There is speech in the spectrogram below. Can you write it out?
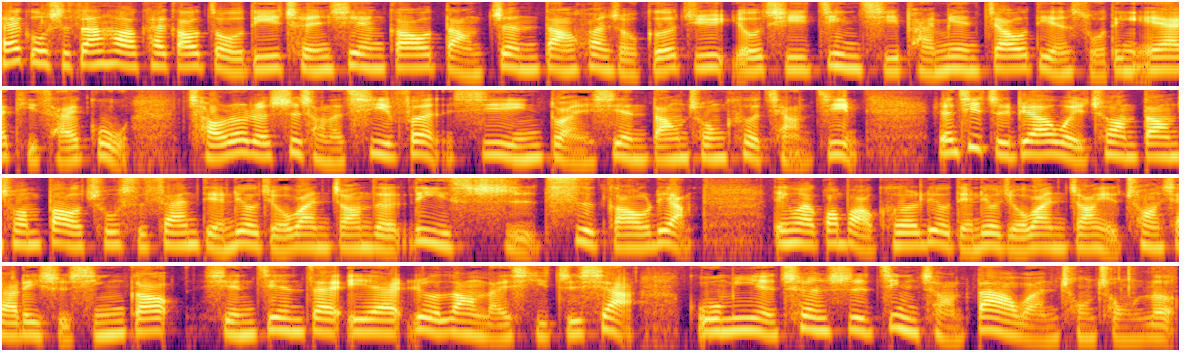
台股十三号开高走低，呈现高档震荡换手格局。尤其近期盘面焦点锁定 AI 题材股，炒热了市场的气氛，吸引短线当冲客抢进。人气指标伟创当冲爆出十三点六九万张的历史次高量，另外光宝科六点六九万张也创下历史新高。显见在 AI 热浪来袭之下，股民也趁势进场大玩冲冲乐。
